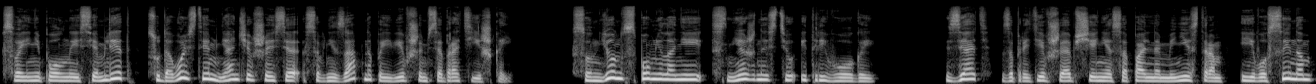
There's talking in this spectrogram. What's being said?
в свои неполные семь лет с удовольствием нянчившаяся со внезапно появившимся братишкой. Сун Йон вспомнил о ней с нежностью и тревогой. Зять, запретивший общение с опальным министром и его сыном,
